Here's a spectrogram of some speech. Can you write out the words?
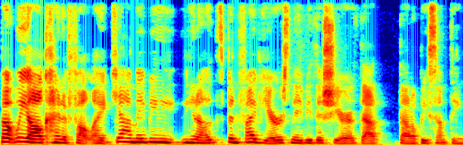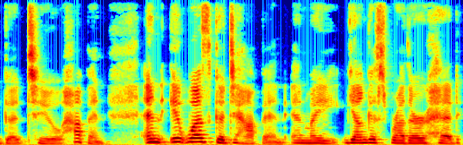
But we all kind of felt like, yeah, maybe, you know, it's been five years. Maybe this year that that'll be something good to happen. And it was good to happen. And my youngest brother had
